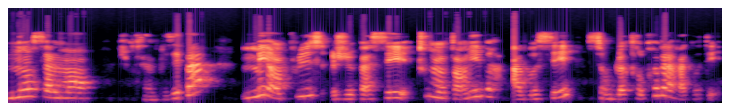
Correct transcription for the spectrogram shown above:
non seulement ça me plaisait pas, mais en plus, je passais tout mon temps libre à bosser sur Blogtrepreneur à côté.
